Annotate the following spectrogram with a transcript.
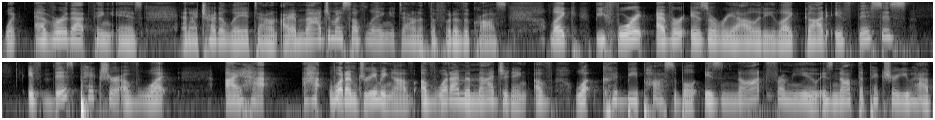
whatever that thing is and I try to lay it down. I imagine myself laying it down at the foot of the cross. Like before it ever is a reality. Like God, if this is if this picture of what I have ha- what I'm dreaming of, of what I'm imagining, of what could be possible is not from you, is not the picture you have.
